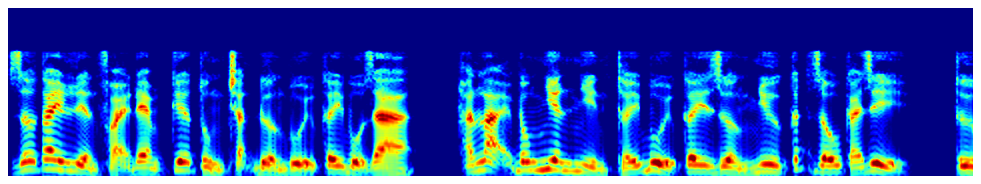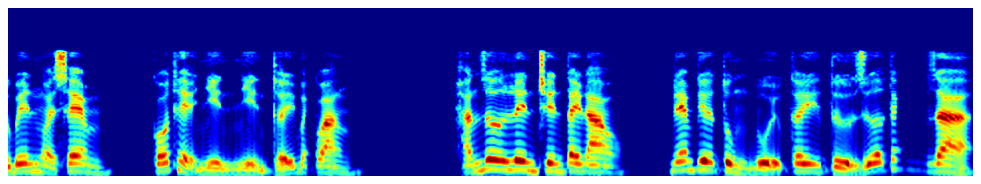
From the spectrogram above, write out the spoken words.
giơ tay liền phải đem kia tùng chặn đường bụi cây bổ ra, hắn lại bỗng nhiên nhìn thấy bụi cây dường như cất giấu cái gì, từ bên ngoài xem, có thể nhìn nhìn thấy bạch quang. Hắn giơ lên trên tay đao, đem kia tùng bụi cây từ giữa tách ra,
